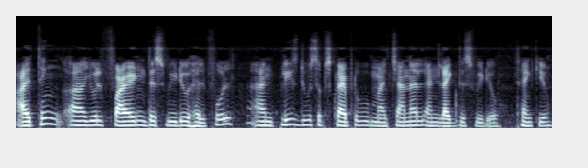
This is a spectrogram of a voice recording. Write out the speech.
I think uh, you will find this video helpful. And please do subscribe to my channel and like this video. Thank you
